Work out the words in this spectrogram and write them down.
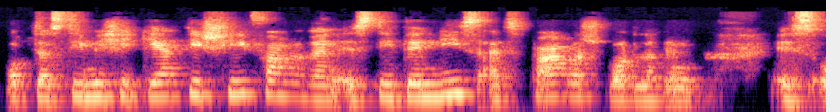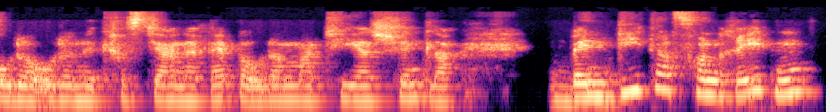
ob das die Michi Gerd, die Skifahrerin ist, die Denise als Parasportlerin ist oder, oder eine Christiane Reppe oder Matthias Schindler. Wenn die davon reden,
